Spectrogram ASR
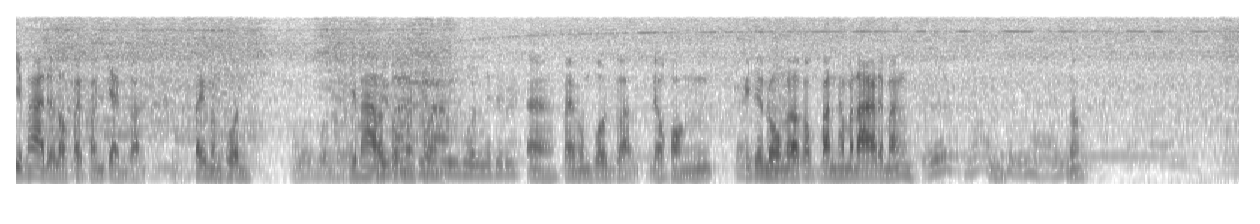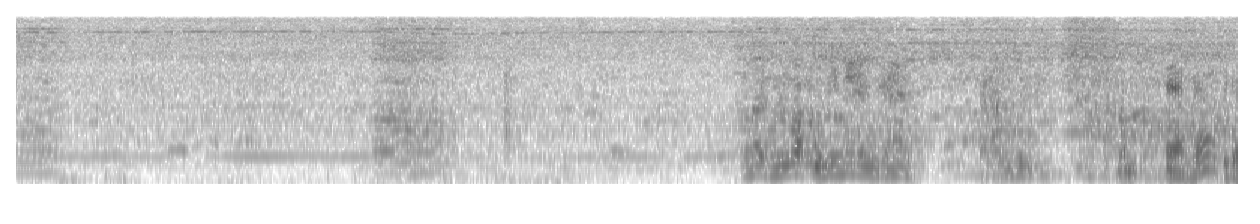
ยี่ห้าเดี๋ยวเราไปขอนแก่นก่อนไปเมืองพลของบางคนยี่สิบห้าเราส่งบางคนที่บางคนใช่ไหมเออไปเมืองพลก่อนเดี๋ยวของพี่จนงเราก็วันธรรมดาเลยมั้งเออได้ไม่ใช่ปัญหาเนาะตอนแรกผมนึกว่าปูนไม่แห้งไงขามนขึ้นมันแห้งแล้วพี่แก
